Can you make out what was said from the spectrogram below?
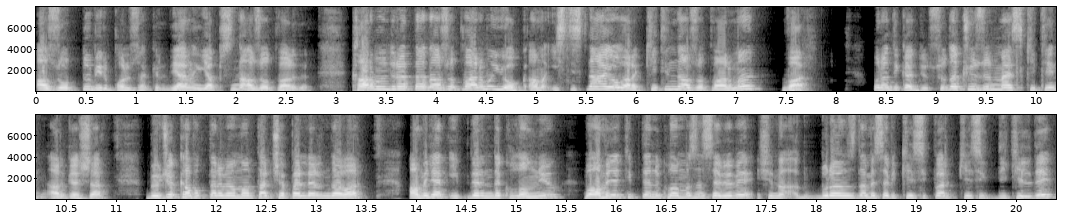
azotlu bir polisakkarit. Yani yapısında azot vardır. Karbonhidratlarda azot var mı? Yok. Ama istisnai olarak kitinde azot var mı? Var. Buna dikkat ediyor. Suda çözülmez kitin arkadaşlar. Böcek kabukları ve mantar çeperlerinde var. Ameliyat iplerinde kullanılıyor. Bu ameliyat iplerini kullanmasının sebebi şimdi buranızda mesela bir kesik var. Kesik dikildi.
